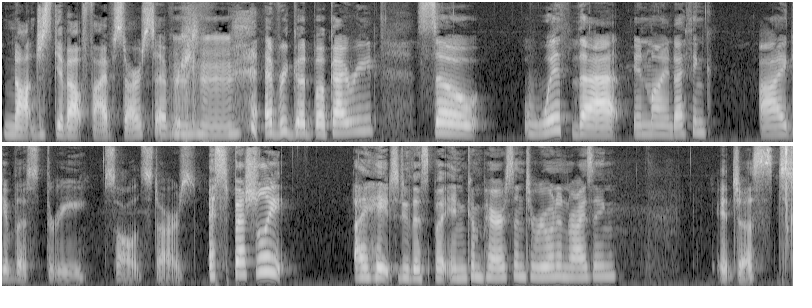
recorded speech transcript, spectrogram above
not just give out five stars to every Mm-hmm. every good book I read. So with that in mind, I think I give this three solid stars. Especially, I hate to do this, but in comparison to Ruin and Rising, it just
